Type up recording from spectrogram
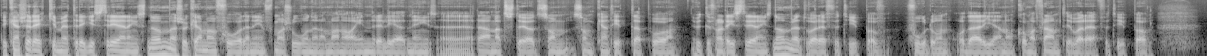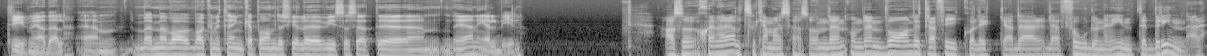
det kanske räcker med ett registreringsnummer så kan man få den informationen om man har inre ledning eh, eller annat stöd som, som kan titta på utifrån registreringsnumret vad det är för typ av fordon och därigenom komma fram till vad det är för typ av drivmedel. Ehm, men, men vad, vad kan vi tänka på om det skulle visa sig att det är en elbil? Alltså generellt så kan man säga så, om det, är, om det är en vanlig trafikolycka där, där fordonen inte brinner,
